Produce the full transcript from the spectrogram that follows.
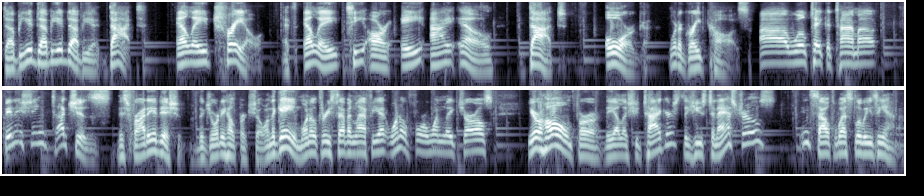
www.latrail, that's L-A-T-R-A-I-L dot org. What a great cause. Uh, we'll take a timeout. Finishing touches this Friday edition of the Jordy Hultberg Show on the game 1037 Lafayette, 1041 Lake Charles. Your home for the LSU Tigers, the Houston Astros in Southwest Louisiana.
